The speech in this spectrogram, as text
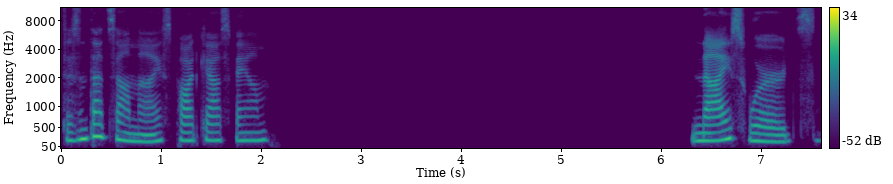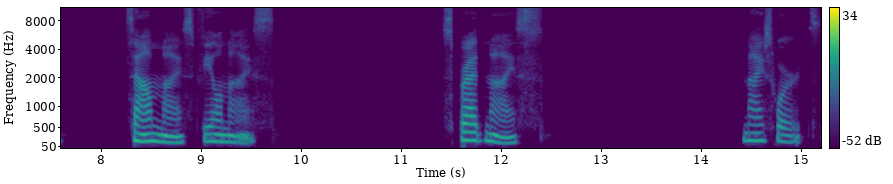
Doesn't that sound nice, podcast fam? Nice words. Sound nice, feel nice. Spread nice. Nice words.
